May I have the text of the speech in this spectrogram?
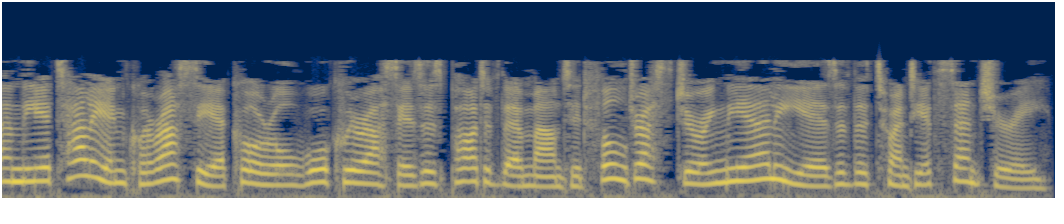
and the Italian Cuirassier Corps all wore cuirasses as part of their mounted full dress during the early years of the 20th century.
